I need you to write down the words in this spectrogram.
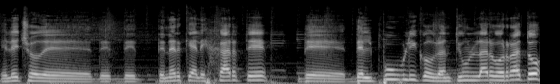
el hecho de, tener que alejarte de- del público durante un largo rato?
